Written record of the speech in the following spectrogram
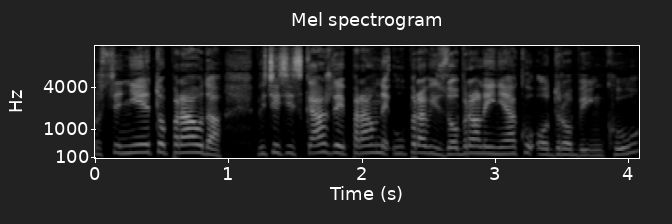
Proste nie je to pravda. Vy ste si z každej právnej úpravy zobrali nejakú odrobinku,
